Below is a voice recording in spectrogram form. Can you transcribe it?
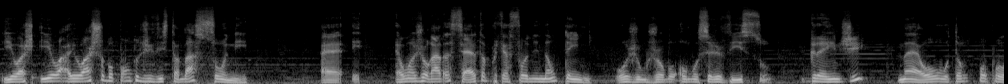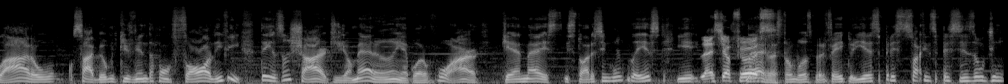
E eu acho, eu, eu acho do ponto de vista da Sony, é, é uma jogada certa, porque a Sony não tem hoje um jogo como serviço grande, né? Ou tão popular, ou, sabe, um que venda console, enfim. Tem os Uncharted, Homem-Aranha, God of War, que é, né, história single player. E, Last of né, Us. elas estão boas, perfeito. E eles, só que eles precisam de um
